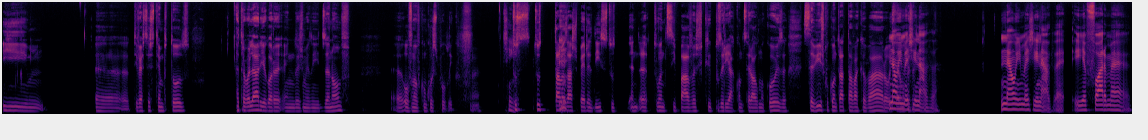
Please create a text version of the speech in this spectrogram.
E uh, tiveste este tempo todo a trabalhar e agora em 2019 uh, eh, houve um novo concurso público. É? Sim. Tu estavas à espera disso? Tu, tu, antecipavas que poderia acontecer alguma coisa? Sabias que o contrato estava a acabar? Não imaginava. Não imaginava. E a forma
